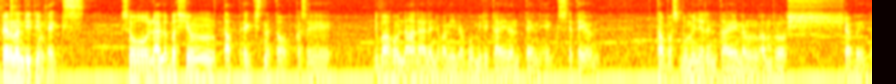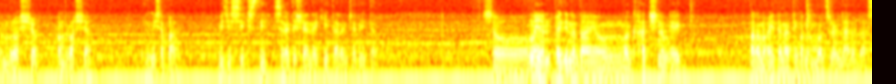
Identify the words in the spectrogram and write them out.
Pero nandito yung eggs. So lalabas yung top eggs na to kasi 'di ba kung naalala nyo kanina, bumili tayo ng 10 eggs. Ito 'yon. Tapos bumili rin tayo ng ambrosia ba yun? Ambrosio? Ambrosia? Yung isa pa, which is 60. So ito siya, nakikita rin siya dito. So, ngayon, pwede na tayong mag-hatch ng egg para makita natin kung anong monster ang lalabas.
